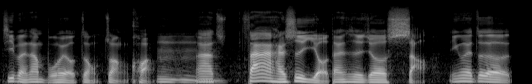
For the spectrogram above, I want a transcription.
基本上不会有这种状况。嗯嗯。那当然还是有，但是就少，因为这个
